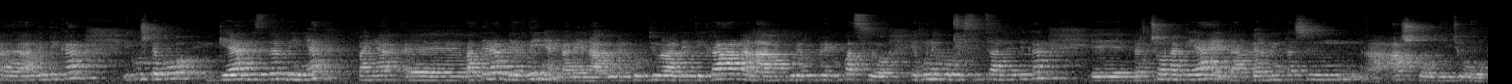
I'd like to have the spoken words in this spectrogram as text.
aldetikan ikusteko geha ezberdinak, baina e, batera berdinak garela, gure kultura aldetikan, ala gure preokupazio eguneko bizitza aldetikan, e, pertsona geha eta berdintasun asko ditugu.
